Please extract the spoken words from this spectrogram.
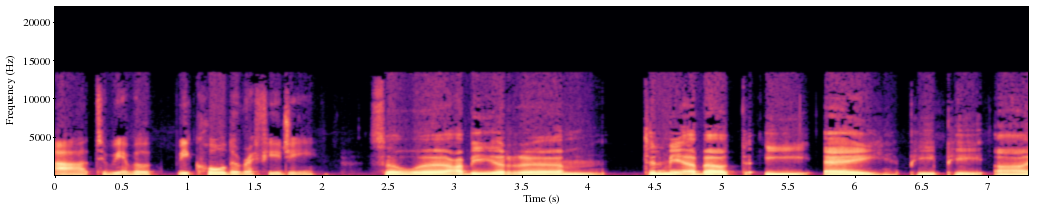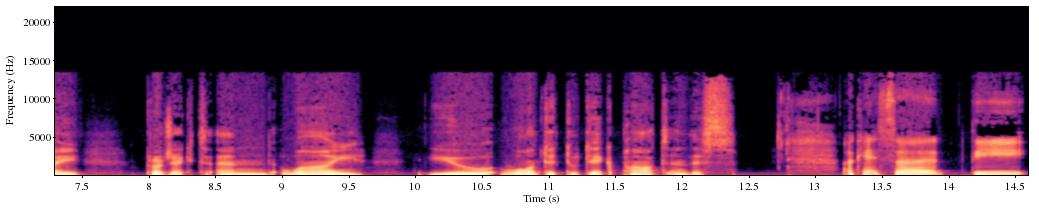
uh, to be able to be called a refugee. So, uh, Abir, um, tell me about EAPPI project and why you wanted to take part in this. Okay, so the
